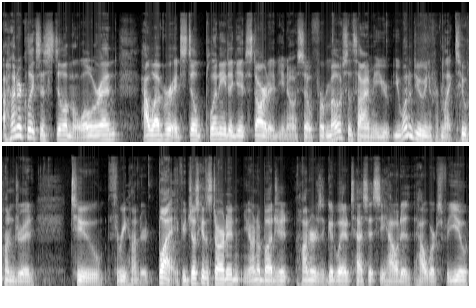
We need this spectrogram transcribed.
100 clicks is still on the lower end. However, it's still plenty to get started, you know. So for most of the time you you want to do anything from like 200 to 300. But if you're just getting started, you're on a budget, 100 is a good way to test it, see how it is how it works for you.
